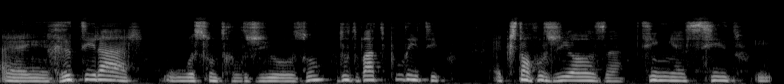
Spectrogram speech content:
em retirar o assunto religioso do debate político. A questão religiosa tinha sido e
